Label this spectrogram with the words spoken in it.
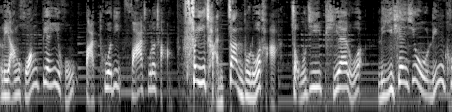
两黄变一红，把拖地罚出了场。飞铲赞布罗塔，肘击皮埃罗，李天秀凌空。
